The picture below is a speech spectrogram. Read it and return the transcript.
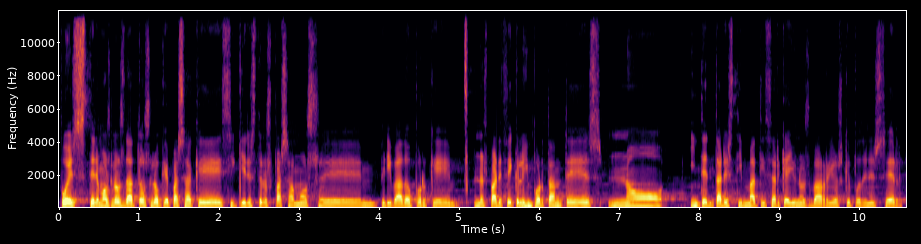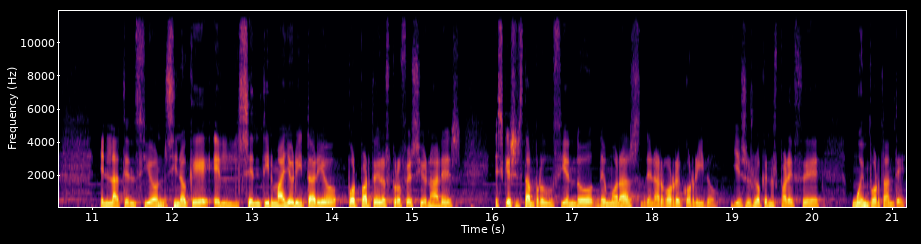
Pues tenemos los datos, lo que pasa que si quieres te los pasamos en privado porque nos parece que lo importante es no intentar estigmatizar que hay unos barrios que pueden ser en la atención, sino que el sentir mayoritario por parte de los profesionales es que se están produciendo demoras de largo recorrido y eso es lo que nos parece muy importante,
